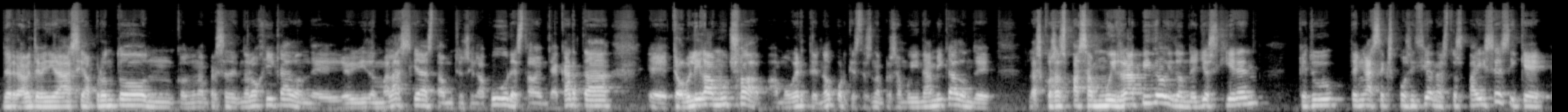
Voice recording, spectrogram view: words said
de realmente venir a Asia pronto mm, con una empresa tecnológica donde yo he vivido en Malasia, he estado mucho en Singapur, he estado en Yakarta, eh, te obliga mucho a, moverte, ¿no? Porque esta es una empresa muy dinámica donde las cosas pasan muy rápido y donde ellos quieren que tú tengas exposición a estos países y que,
